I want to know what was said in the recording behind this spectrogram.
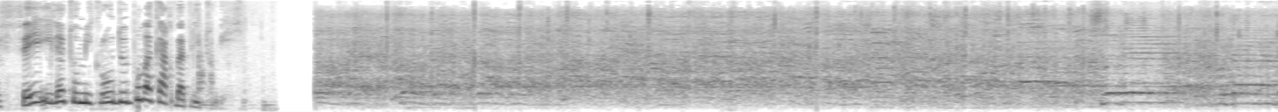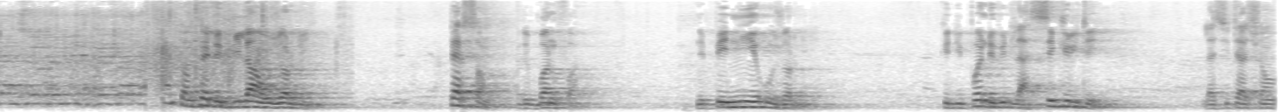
RFP. Il est au micro de Boubacar Bablitoui. Quand on fait le bilan aujourd'hui, personne de bonne foi ne peut nier aujourd'hui que du point de vue de la sécurité, la situation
